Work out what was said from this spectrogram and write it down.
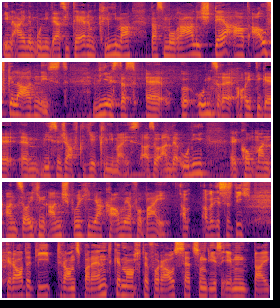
in einem universitären Klima, das moralisch derart aufgeladen ist, wie es das äh, unsere heutige ähm, wissenschaftliche Klima ist. Also an der Uni äh, kommt man an solchen Ansprüchen ja kaum mehr vorbei. Aber, aber ist es nicht gerade die transparent gemachte Voraussetzung, die es eben bei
